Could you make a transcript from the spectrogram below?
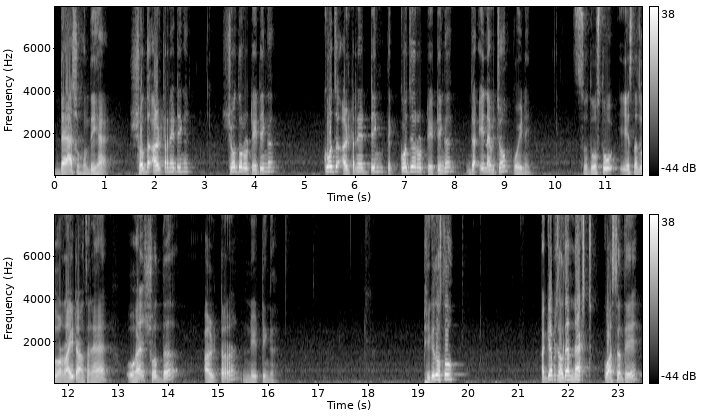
ਡੈਸ਼ ਹੁੰਦੀ ਹੈ। ਸ਼ੁੱਧ ਅਲਟਰਨੇਟਿੰਗ ਸ਼ੁੱਧ ਰੋਟੇਟਿੰਗ ਕੁਝ ਅਲਟਰਨੇਟਿੰਗ ਤੇ ਕੁਝ ਰੋਟੇਟਿੰਗ ਜਾਂ ਇਹਨਾਂ ਵਿੱਚੋਂ ਕੋਈ ਨਹੀਂ। ਸੋ ਦੋਸਤੋ, ਇਸ ਦਾ ਜੋ ਰਾਈਟ ਆਨਸਰ ਹੈ, ਉਹ ਹੈ ਸ਼ੁੱਧ ਅਲਟਰਨੇਟਿੰਗ ਠੀਕ ਹੈ ਦੋਸਤੋ? ਅੱਗੇ ਆਪਾਂ ਚੱਲਦੇ ਹਾਂ ਨੈਕਸਟ ਕੁਐਸਚਨ ਤੇ।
